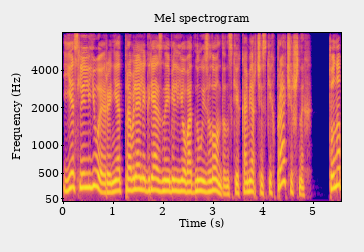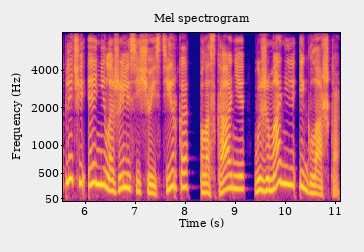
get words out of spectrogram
Если Льюэры не отправляли грязное белье в одну из лондонских коммерческих прачечных, то на плечи Энни ложились еще и стирка, полоскание, выжимание и глажка.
